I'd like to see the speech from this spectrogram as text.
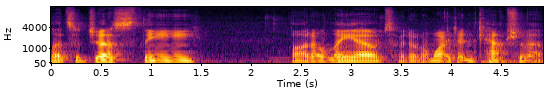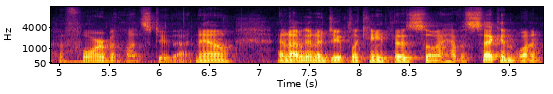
let's adjust the auto layout. I don't know why I didn't capture that before, but let's do that now. And I'm going to duplicate this so I have a second one.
